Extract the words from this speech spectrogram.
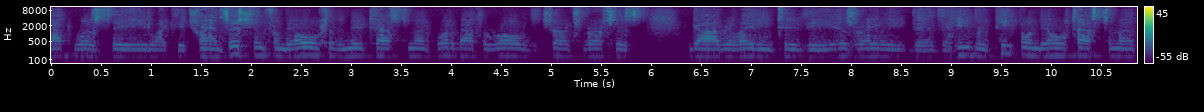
at was the like the transition from the Old to the New Testament. What about the role of the church versus God relating to the Israeli, the, the Hebrew people in the Old Testament,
